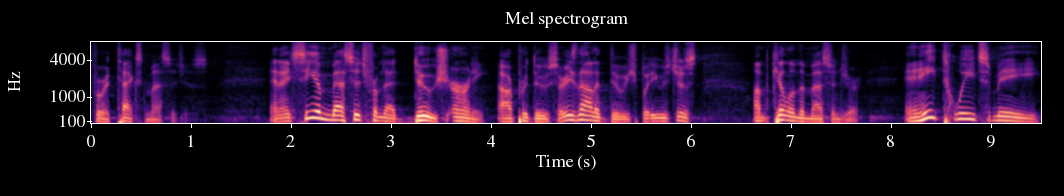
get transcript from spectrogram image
for text messages. And I see a message from that douche, Ernie, our producer. He's not a douche, but he was just, I'm killing the messenger. And he tweets me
